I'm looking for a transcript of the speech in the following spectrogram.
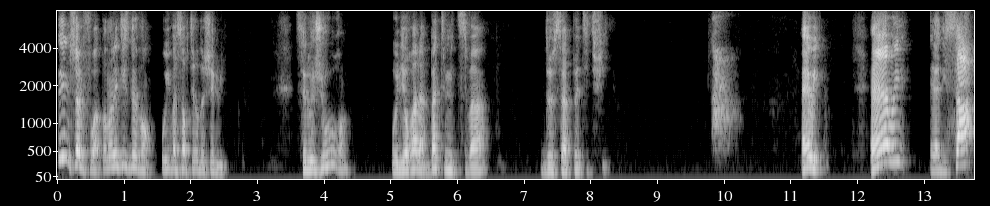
Une seule fois, pendant les 19 ans, où il va sortir de chez lui. C'est le jour où il y aura la bat mitzvah de sa petite fille. Ah. Eh oui, eh oui, elle a dit ça,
